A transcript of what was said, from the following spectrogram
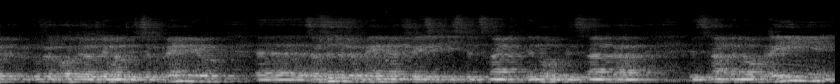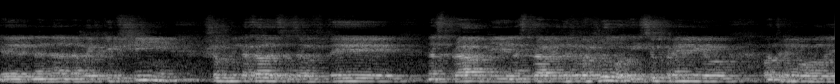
я дуже- дуже гордий отримати цю премію, е, завжди дуже приємно, якщо є якісь відзнаки, ну, відзнака, відзнака на Україні, е, на, на, на батьківщині, щоб не казали, це завжди насправді, насправді дуже важливо, і цю премію отримували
